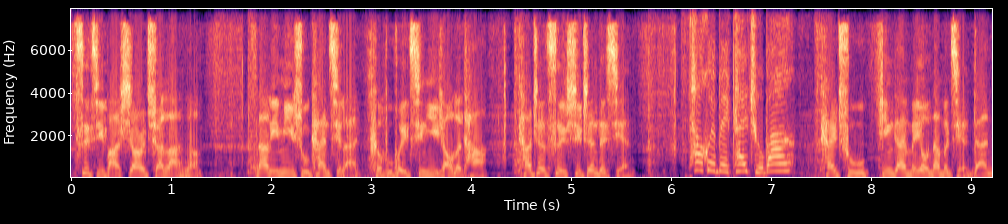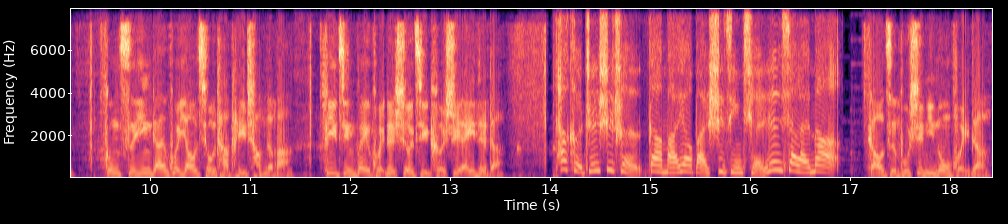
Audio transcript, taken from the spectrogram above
自己把事儿全揽了。那林秘书看起来可不会轻易饶了他，他这次是真的险。他会被开除吧？开除应该没有那么简单，公司应该会要求他赔偿的吧？毕竟被毁的设计可是 Ada 的。他可真是蠢，干嘛要把事情全认下来呢？稿子不是你弄毁的，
